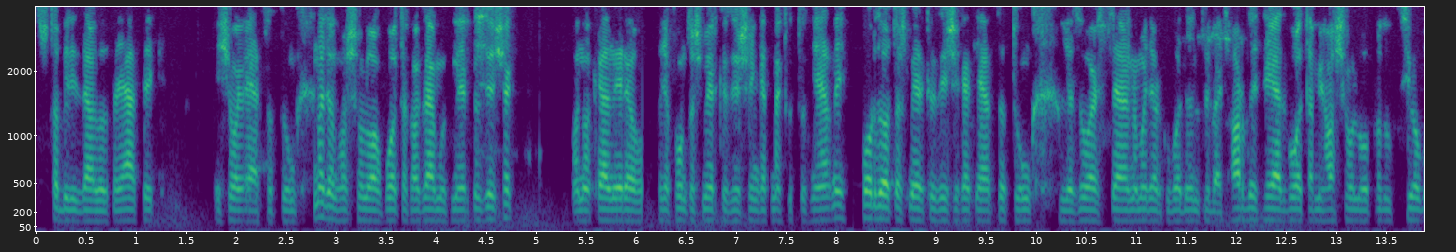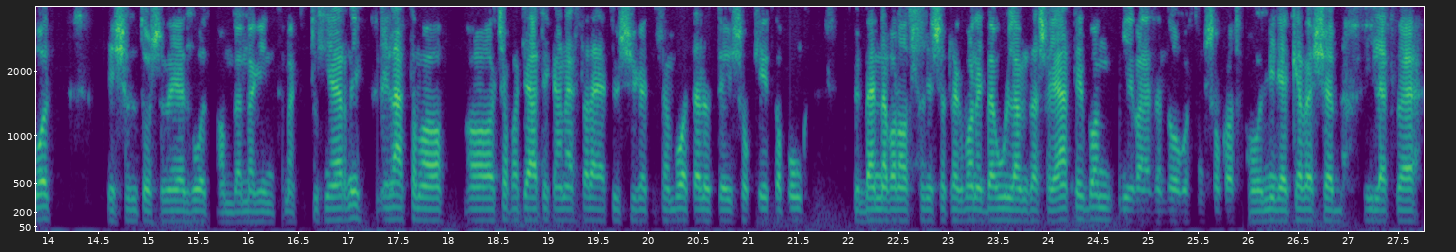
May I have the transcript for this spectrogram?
stabilizálódott a játék, és jól játszottunk. Nagyon hasonlóak voltak az elmúlt mérkőzések, annak ellenére, hogy a fontos mérkőzéseinket meg tudtuk nyerni. Fordulatos mérkőzéseket játszottunk, ugye az OSC a Magyar Kuba döntőben egy harmadik helyet volt, ami hasonló produkció volt, és az utolsó negyed volt, amiben megint meg tudtuk nyerni. Én láttam a, a csapatjátékán ezt a lehetőséget, hiszen volt előtte is sok két kapunk, hogy benne van az, hogy esetleg van egy behullámzás a játékban. Nyilván ezen dolgoztunk sokat, hogy minél kevesebb, illetve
